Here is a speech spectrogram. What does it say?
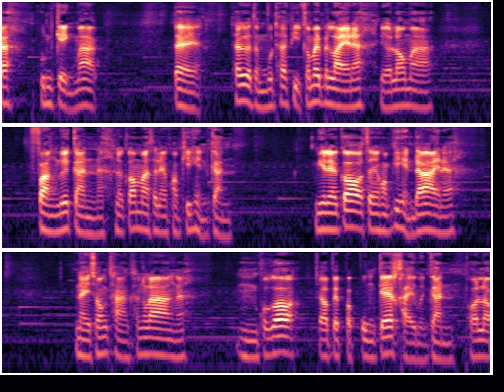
นะ คุณเก่งมาก แต่ถ้าเกิดสมมติทายผิดก็ไม่เป็นไรนะ เดี๋ยวเรามาฟังด้วยกันนะ แล้วก็มาแสดงความคิดเห็นกัน มีอะไรก็แสดงความคิดเห็นได้นะ ในช่องทางข้างล่างนะ อืมเพราะก็จะเอาไปปรับปรุงแก้ไขเหมือนกัน เพราะเรา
